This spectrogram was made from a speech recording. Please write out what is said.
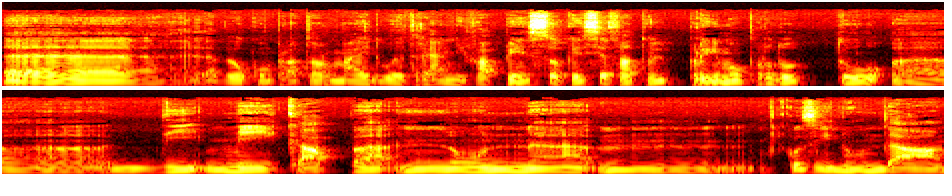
eh, l'avevo comprato ormai due o tre anni fa, penso che sia stato il primo prodotto eh, di make up non mm, così non da,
